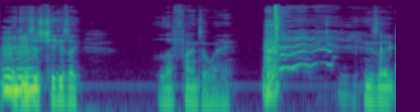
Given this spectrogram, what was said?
Mhm. against his cheek. He's like, love finds a way. He's like,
